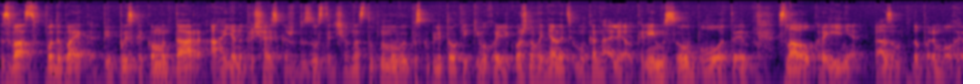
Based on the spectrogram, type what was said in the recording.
З вас вподобайка, підписка, коментар. А я не прощаюсь, кажу до зустрічі в наступному випуску пліток, які виходять кожного дня на цьому каналі, окрім суботи. Слава Україні! Разом до перемоги!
